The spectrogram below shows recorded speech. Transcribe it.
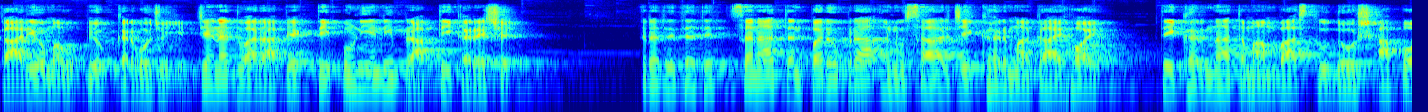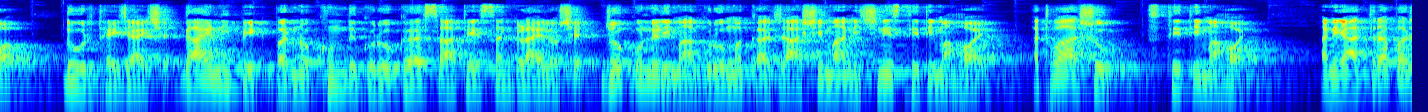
કાર્યોમાં ઉપયોગ કરવો જોઈએ, જેના દ્વારા વ્યક્તિ પુણ્યની પ્રાપ્તિ કરે છે. રદિતતે સનાતન પરંપરા અનુસાર જે ઘરમાં ગાય હોય, તે ઘરના તમામ વાસ્તુ દોષ આપોઆપ દૂર થઈ જાય છે. ગાયની પીઠ પરનો ખુંદ ગુરુગ્રહ સાથે સંકળાયેલો છે. જો કુંડળીમાં ગુરુ મકર રાશિમાં નીચની સ્થિતિમાં હોય અથવા અશુભ સ્થિતિમાં હોય અને યાત્રા પર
